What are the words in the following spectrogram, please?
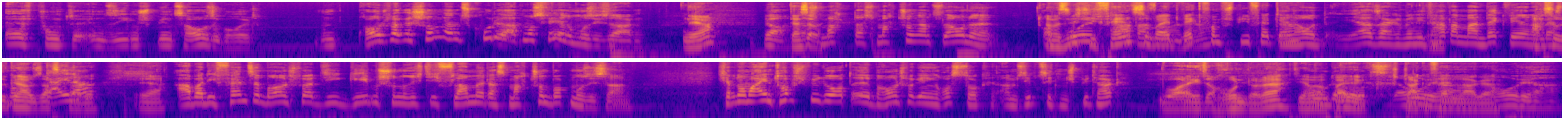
elf Punkte in sieben Spielen zu Hause geholt. Und Braunschweig ist schon ganz coole Atmosphäre, muss ich sagen. Ja? Ja, Das- das, macht, das macht schon ganz Laune. Aber sind nicht die Fans so weit weg ja? vom Spielfeld da? Genau, ja, sage, wenn die Tatanbahn weg wären, Ach so, wär's genau, noch geiler. Ja. Aber die Fans in Braunschweig, die geben schon richtig Flamme, das macht schon Bock, muss ich sagen. Ich habe noch mal ein Topspiel dort, äh, Braunschweig gegen Rostock am 17. Spieltag. Boah, da geht's auch rund, oder? Die haben Oh, beide starke oh, ja, Fanlager. Oh ja.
